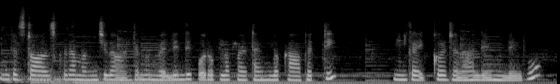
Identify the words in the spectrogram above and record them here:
ఇంకా స్టాల్స్ కూడా మంచిగా ఉంటాయి. మేము వెళ్ళింది ఫోర్ ఓ క్లాక్ ఆ టైంలో కాబట్టి ఇంకా ఎక్కువ జనాలు ఏం లేరు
